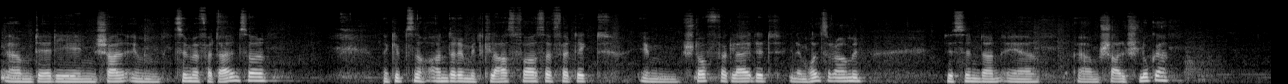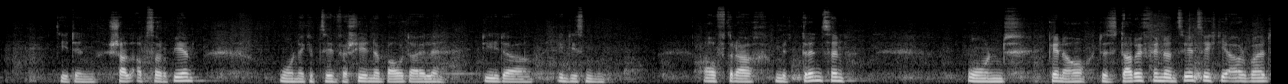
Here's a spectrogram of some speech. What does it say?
ähm, der den Schall im Zimmer verteilen soll. Da gibt es noch andere mit Glasfaser verdeckt, im Stoff verkleidet, in einem Holzrahmen. Das sind dann eher ähm, Schallschlucker, die den Schall absorbieren. Und da gibt es eben verschiedene Bauteile, die da in diesem Auftrag mit drin sind. Und genau, das, dadurch finanziert sich die Arbeit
